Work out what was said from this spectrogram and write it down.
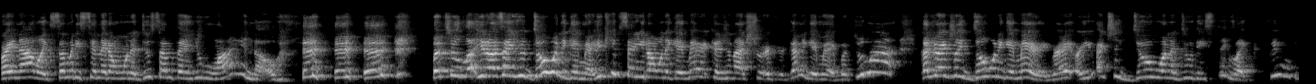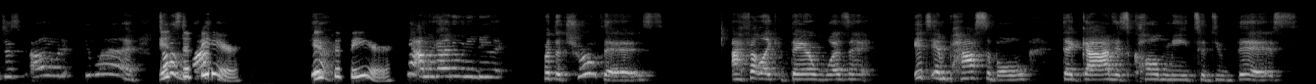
Right now, like somebody saying they don't want to do something, you lying though. but you, you know what I'm saying? You do want to get married. You keep saying you don't want to get married because you're not sure if you're gonna get married, but you lie because you actually do want to get married, right? Or you actually do want to do these things. Like people just, I don't know what you lying. So it's the lying. fear. Yeah. It's the fear. Yeah, I'm like, I don't want to do it. But the truth is, I felt like there wasn't. It's impossible that God has called me to do this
